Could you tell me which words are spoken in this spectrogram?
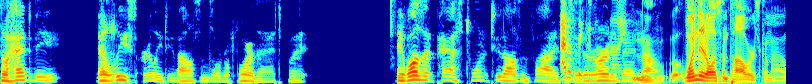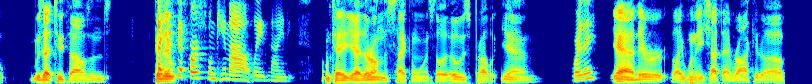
so it had to be at least early two thousands or before that, but. It wasn't past 20, 2005. I don't think had it was already 90s. been. No, when did Austin Powers come out? Was that two thousands? I think the first one came out late 90s. okay, yeah, they're on the second one, so it was probably yeah, Were they? yeah. They were like when they shot that rocket up,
